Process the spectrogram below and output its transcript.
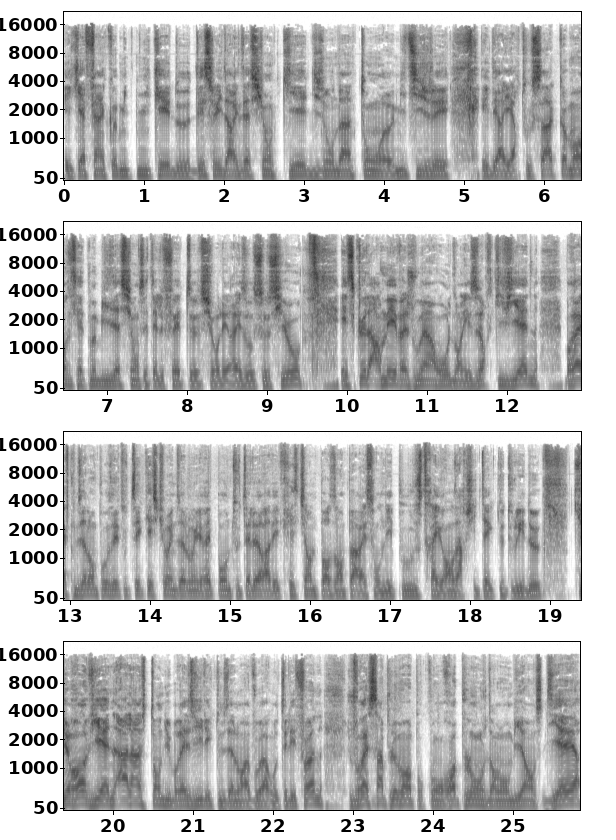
et qui a fait un communiqué de désolidarisation qui est, disons, d'un ton euh, mitigé. Et derrière tout ça, comment cette mobilisation s'est-elle faite euh, sur les réseaux sociaux? Est-ce que l'armée va jouer un rôle dans les heures qui viennent? Bref, nous allons poser toutes ces questions et nous allons y répondre tout à l'heure avec Christian de Porzampar et son épouse, très grands architectes tous les deux, qui reviennent à l'instant du Brésil et que nous allons avoir au téléphone. Je voudrais simplement, pour qu'on replonge dans l'ambiance d'hier,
